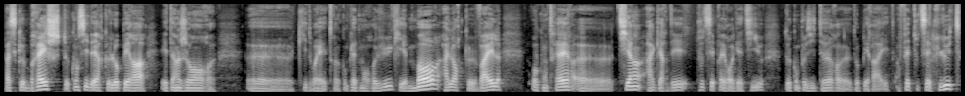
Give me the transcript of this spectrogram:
Parce que Brecht considère que l'opéra est un genre qui doit être complètement revu, qui est mort, alors que Weil au contraire, tient à garder toutes ses prérogatives de compositeur d'opéra. Et en fait, toute cette lutte,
